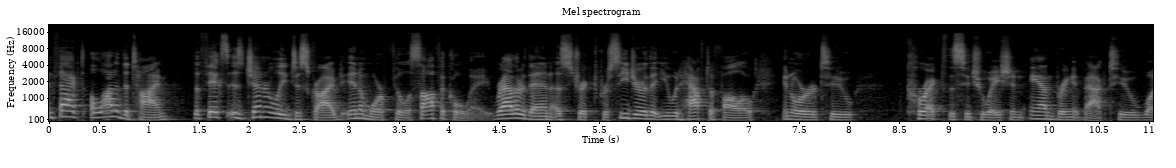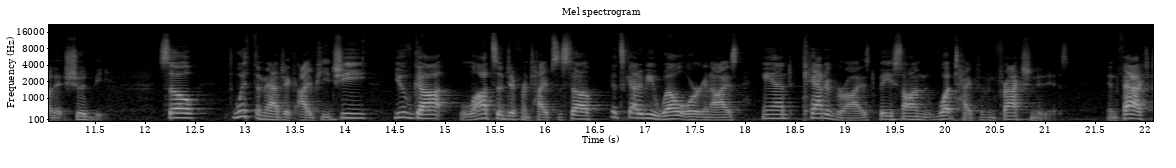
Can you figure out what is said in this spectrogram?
In fact, a lot of the time, the fix is generally described in a more philosophical way, rather than a strict procedure that you would have to follow in order to correct the situation and bring it back to what it should be. So, with the Magic IPG, you've got lots of different types of stuff. It's got to be well organized and categorized based on what type of infraction it is. In fact,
